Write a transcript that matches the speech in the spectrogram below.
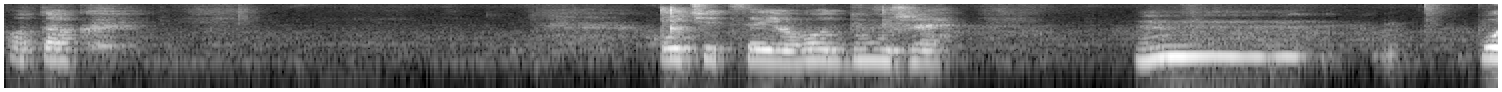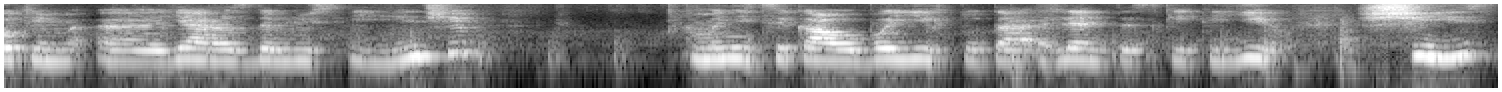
Отак. Хочеться його дуже. Потім е, я роздивлюсь і інші. Мені цікаво, бо їх тут, гляньте, скільки їх шість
